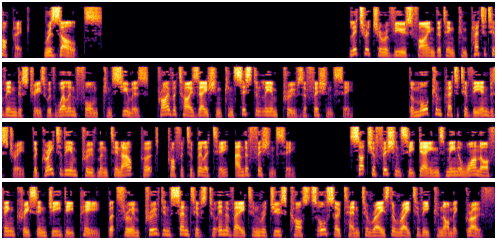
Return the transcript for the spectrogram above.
Topic: Results. Literature reviews find that in competitive industries with well-informed consumers, privatization consistently improves efficiency. The more competitive the industry, the greater the improvement in output, profitability, and efficiency. Such efficiency gains mean a one-off increase in GDP, but through improved incentives to innovate and reduce costs also tend to raise the rate of economic growth.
